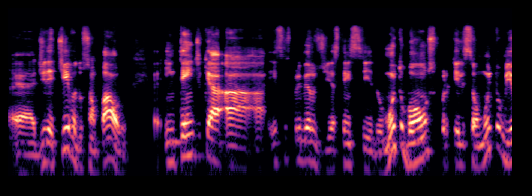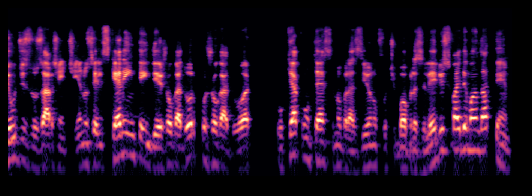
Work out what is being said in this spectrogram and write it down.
é, diretiva do São Paulo entende que a, a, esses primeiros dias têm sido muito bons, porque eles são muito humildes, os argentinos, eles querem entender jogador por jogador o que acontece no Brasil, no futebol brasileiro, isso vai demandar tempo.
